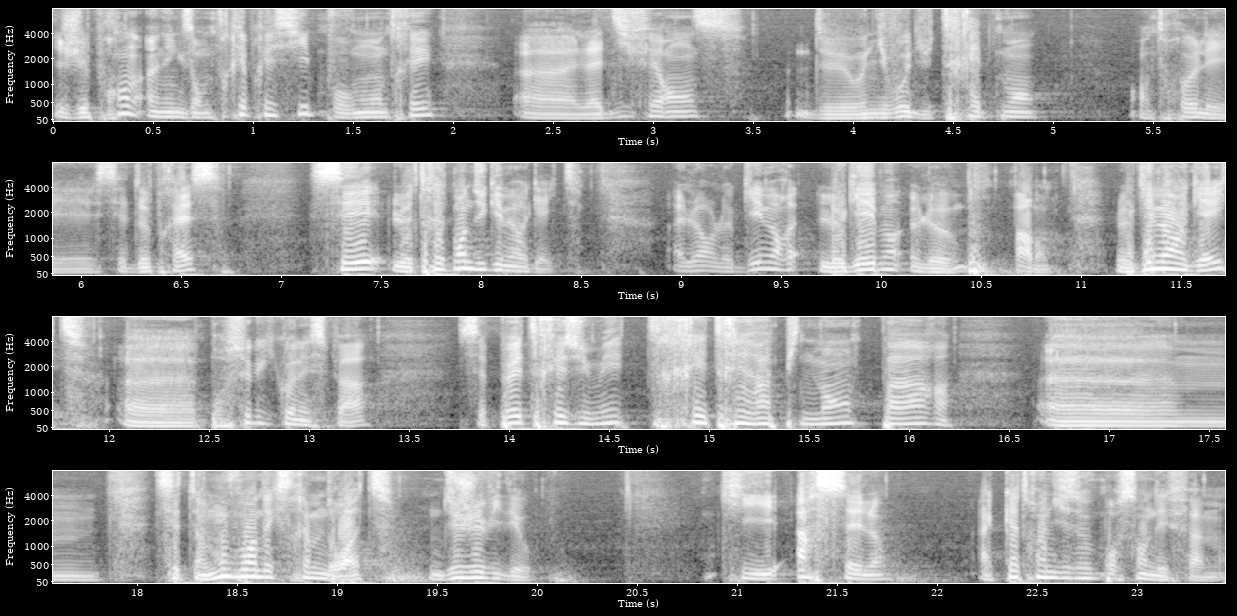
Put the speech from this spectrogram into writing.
je vais prendre un exemple très précis pour vous montrer la différence de, au niveau du traitement entre ces deux presses. C'est le traitement du Gamergate. Alors le, gamer, le, le, pardon, le Gamergate, pour ceux qui ne connaissent pas, ça peut être résumé très très rapidement par euh, c'est un mouvement d'extrême droite du jeu vidéo qui harcèle à 99% des femmes,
